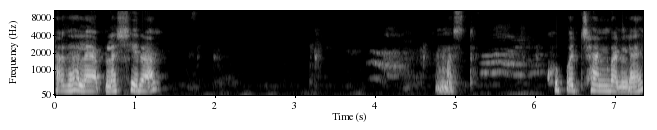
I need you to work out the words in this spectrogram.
हा झालाय आपला शिरा. मस्त. खूपच छान बनलाय.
